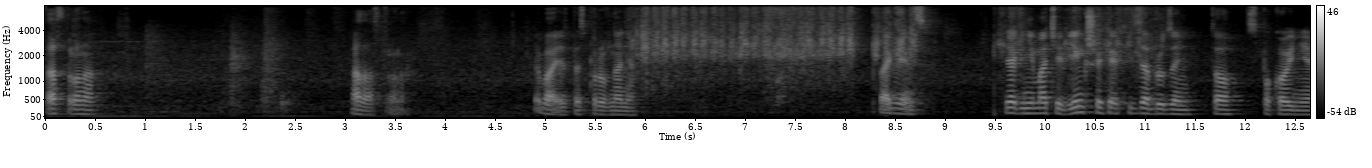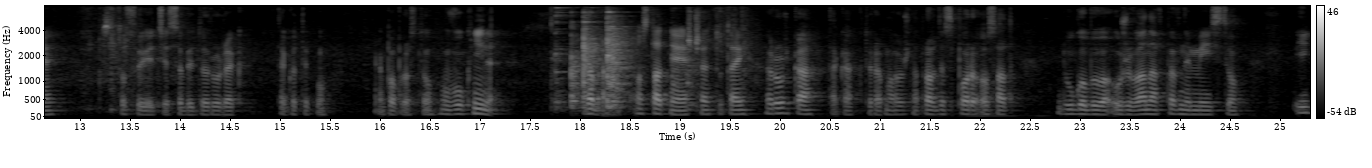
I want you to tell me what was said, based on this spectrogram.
Ta strona. A ta strona. Chyba jest bez porównania. Tak więc, jak nie macie większych jakichś zabrudzeń, to spokojnie stosujecie sobie do rurek tego typu e, po prostu włókninę. Dobra, ostatnia jeszcze tutaj rurka, taka, która ma już naprawdę spory osad. Długo była używana w pewnym miejscu i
